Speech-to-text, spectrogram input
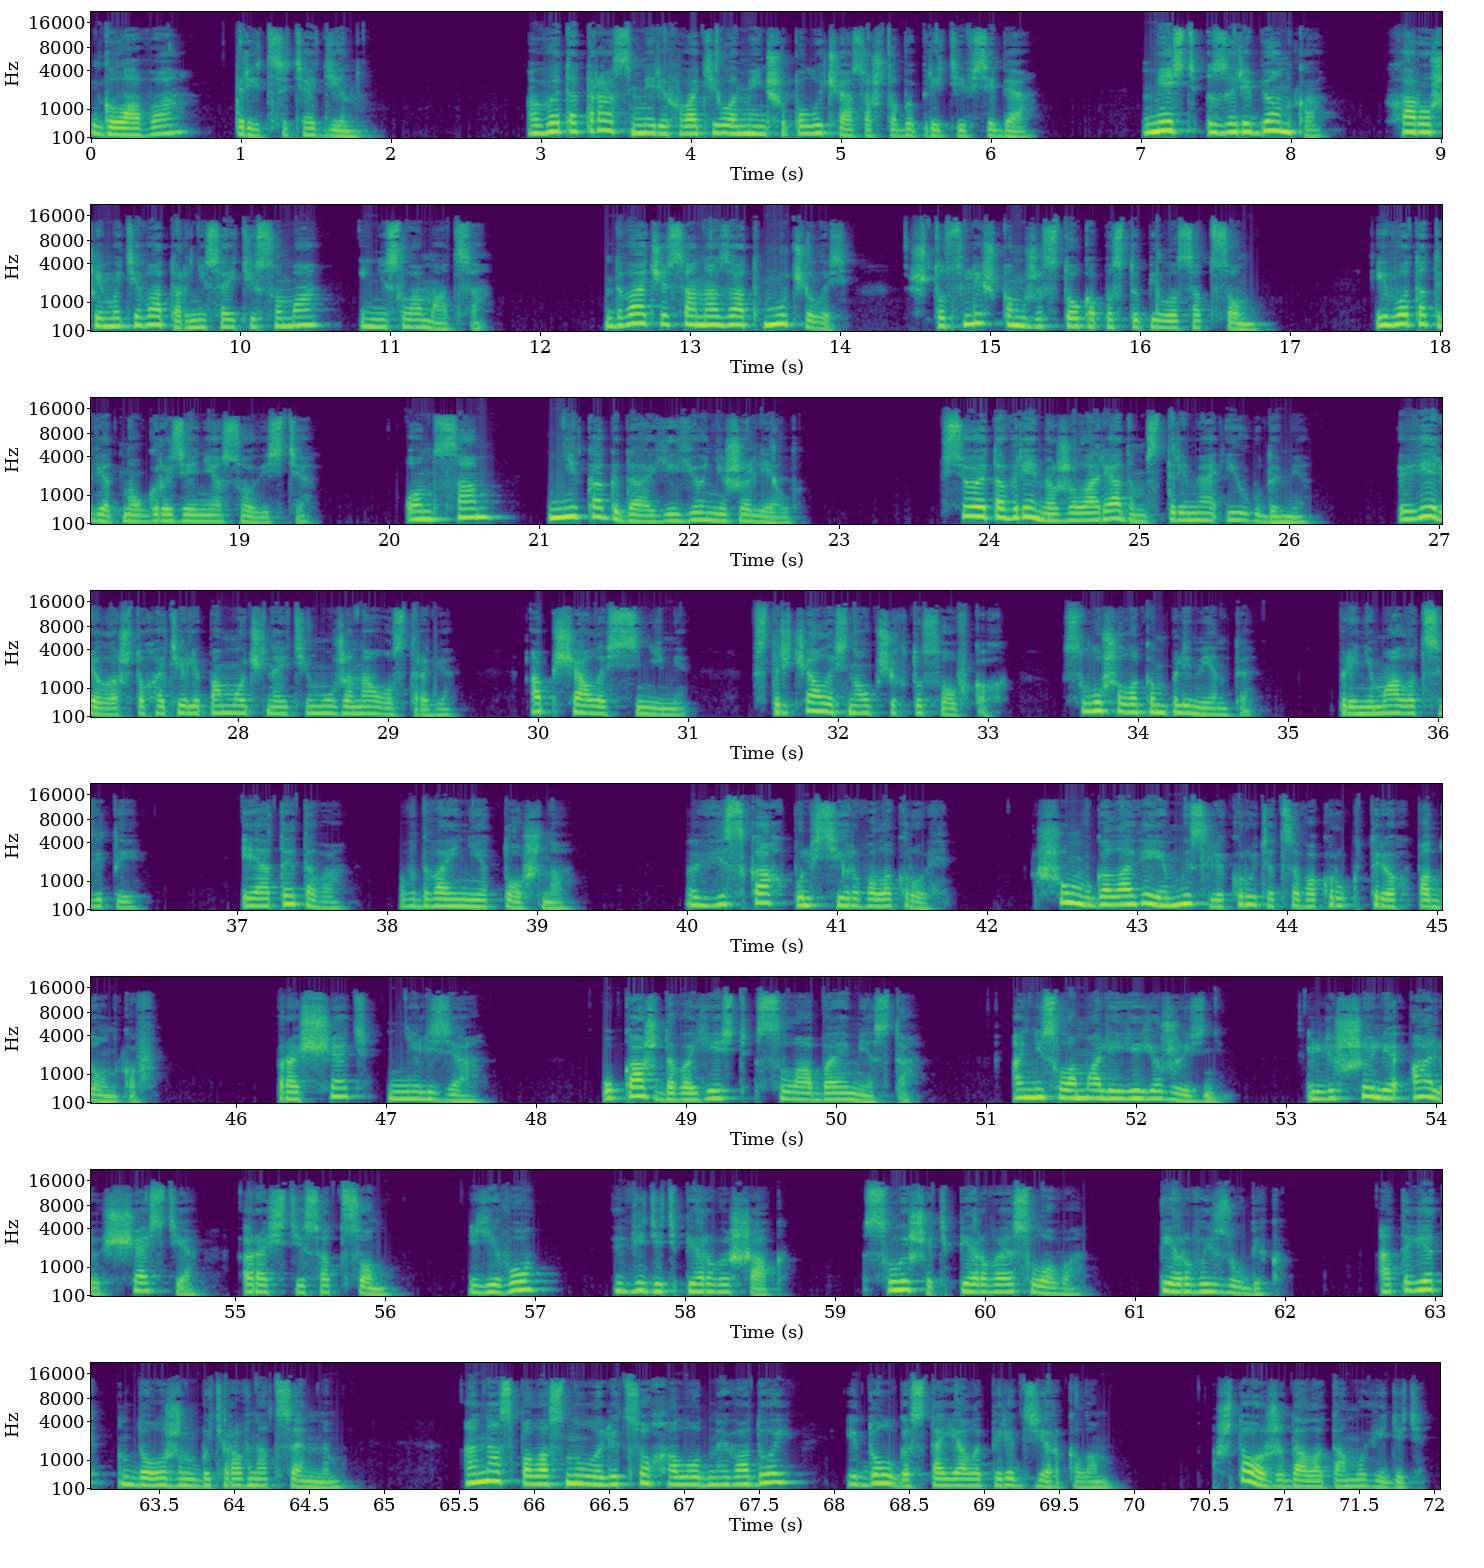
Глава 31 В этот раз Мире хватило меньше получаса, чтобы прийти в себя. Месть за ребенка – хороший мотиватор не сойти с ума и не сломаться. Два часа назад мучилась, что слишком жестоко поступила с отцом. И вот ответ на угрызение совести. Он сам никогда ее не жалел. Все это время жила рядом с тремя иудами. Верила, что хотели помочь найти мужа на острове общалась с ними, встречалась на общих тусовках, слушала комплименты, принимала цветы. И от этого вдвойне тошно. В висках пульсировала кровь. Шум в голове и мысли крутятся вокруг трех подонков. Прощать нельзя. У каждого есть слабое место. Они сломали ее жизнь. Лишили Алю счастья расти с отцом. Его — видеть первый шаг, Слышать первое слово. Первый зубик. Ответ должен быть равноценным. Она сполоснула лицо холодной водой и долго стояла перед зеркалом. Что ожидала там увидеть?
